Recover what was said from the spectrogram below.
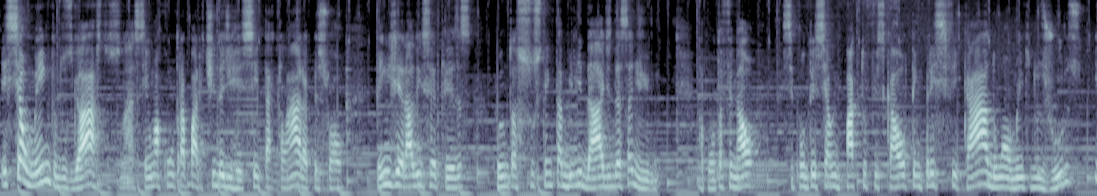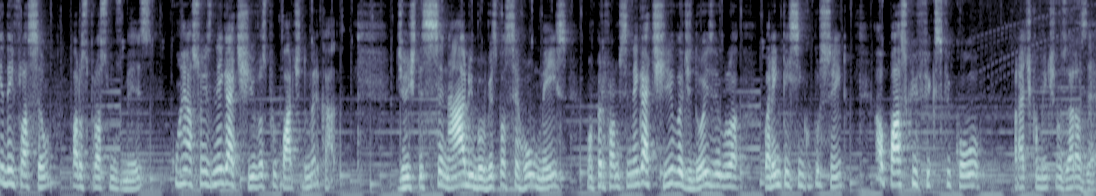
Esse aumento dos gastos, né, sem uma contrapartida de receita clara, pessoal, tem gerado incertezas quanto à sustentabilidade dessa dívida. Na ponta final, esse potencial impacto fiscal tem precificado um aumento dos juros e da inflação para os próximos meses, com reações negativas por parte do mercado. Diante desse cenário, o Ibovespa cerrou o mês com uma performance negativa de 2,45%, ao passo que o IFIX ficou praticamente no 0 a 0.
